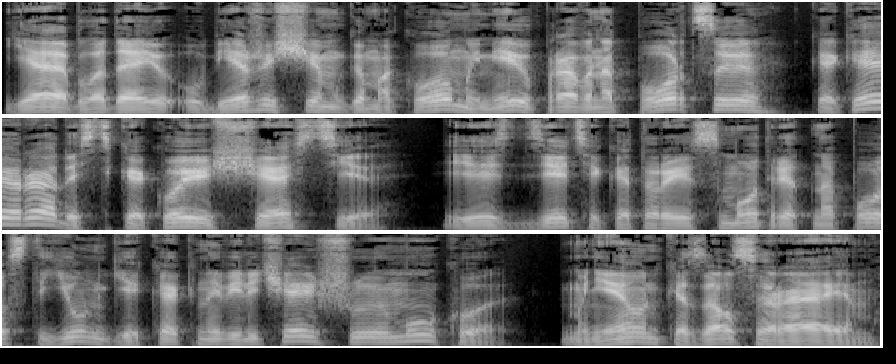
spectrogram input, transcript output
Я обладаю убежищем, гамаком, имею право на порцию. Какая радость, какое счастье! Есть дети, которые смотрят на пост Юнги как на величайшую муку. Мне он казался раем.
